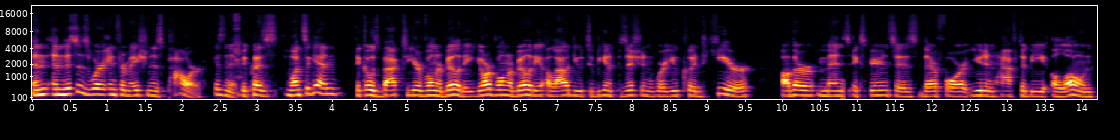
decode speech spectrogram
and and this is where information is power isn't it because once again it goes back to your vulnerability. Your vulnerability allowed you to be in a position where you could hear other men's experiences. Therefore you didn't have to be alone.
